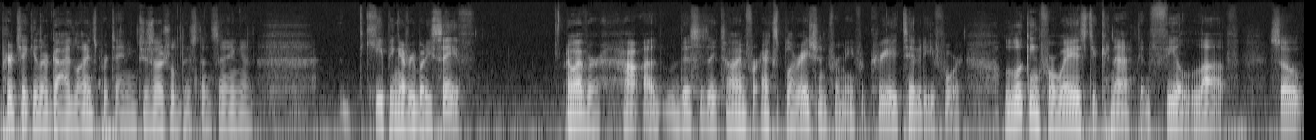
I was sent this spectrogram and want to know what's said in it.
particular guidelines pertaining to social distancing and keeping everybody safe. However, how, uh, this is a time for exploration for me, for creativity, for looking for ways to connect and feel love. So,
